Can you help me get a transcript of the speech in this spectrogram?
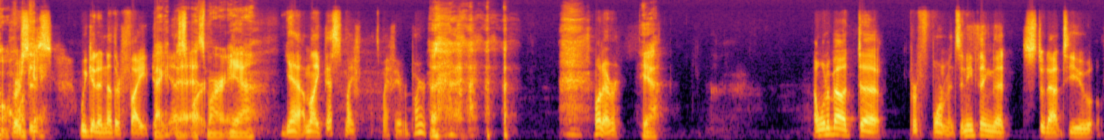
Oh, Versus okay. we get another fight back at the S-Mart. Yeah, yeah. I'm like, that's my that's my favorite part. Whatever. Yeah. And what about uh, performance? Anything that stood out to you?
